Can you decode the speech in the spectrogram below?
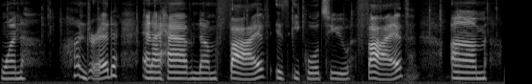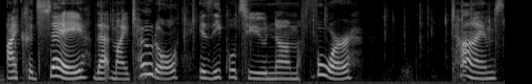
100 and I have num5 is equal to 5. Um, I could say that my total is equal to num4 times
